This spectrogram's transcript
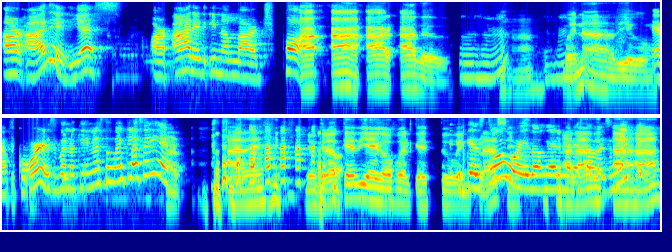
Are added, yes. Are added in a large pot. are, are, are added. Ajá. ujú. Buena, Diego. Of course. Bueno, ¿quién no estuvo en clase ayer? Yo creo que Diego fue el que estuvo El en que estuvo y don Elmer estaba sleeping. ajá.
